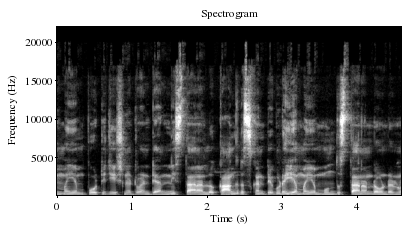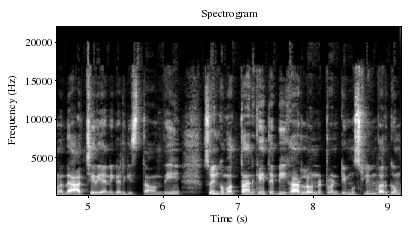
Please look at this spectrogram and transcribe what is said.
ఎంఐఎం పోటీ చేసినటువంటి అన్ని స్థానాల్లో కాంగ్రెస్ కంటే కూడా ఎంఐఎం ముందు స్థానంలో ఉండడం అనేది ఆశ్చర్యాన్ని కలిగిస్తూ ఉంది. సో ఇంకా మొత్తానికైతే బీహార్లో ఉన్నటువంటి ముస్లిం వర్గం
